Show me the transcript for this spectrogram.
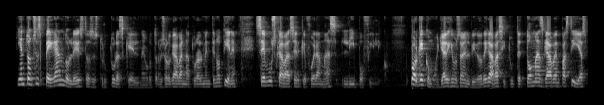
Y entonces pegándole estas estructuras que el neurotransmisor GABA naturalmente no tiene, se buscaba hacer que fuera más lipofílico. Porque como ya dijimos en el video de GABA, si tú te tomas GABA en pastillas,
